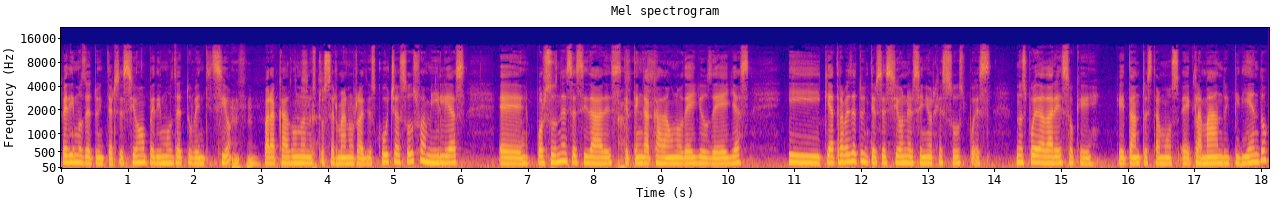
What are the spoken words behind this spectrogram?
Pedimos de tu intercesión, pedimos de tu bendición para cada uno de nuestros hermanos Radio Escucha, sus familias, eh, por sus necesidades que tenga cada uno de ellos, de ellas, y que a través de tu intercesión el Señor Jesús pues nos pueda dar eso que, que tanto estamos eh, clamando y pidiendo,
